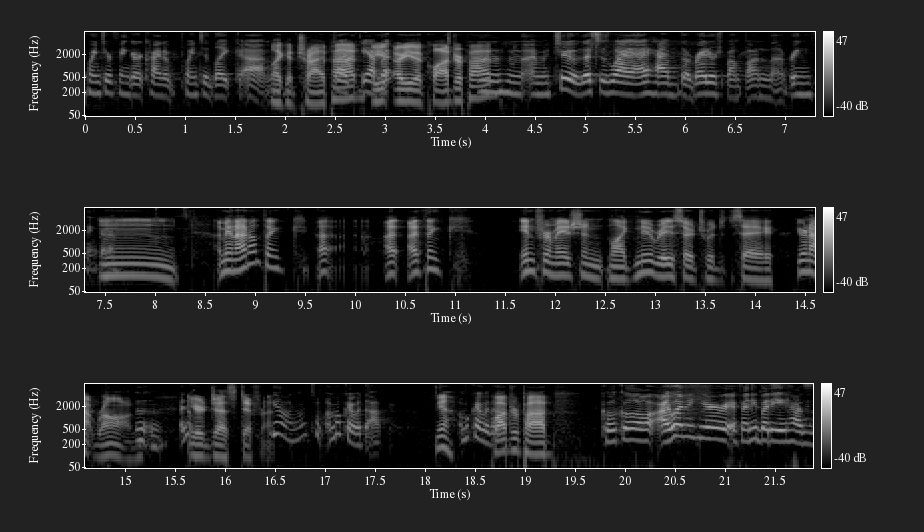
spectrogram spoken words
pointer finger kind of pointed like um. Like a tripod? yeah, are, you, but- are you a quadrupod? mhm, I'm a true. This is why I have the writer's bump on the ring finger. Mm, I mean, I don't think. Uh, I I think information like new research would say you're not wrong. You're just different. Yeah, I'm- I'm okay with that. Yeah. I'm okay with that. Quadrupod. Cool, cool. I want to hear if anybody has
